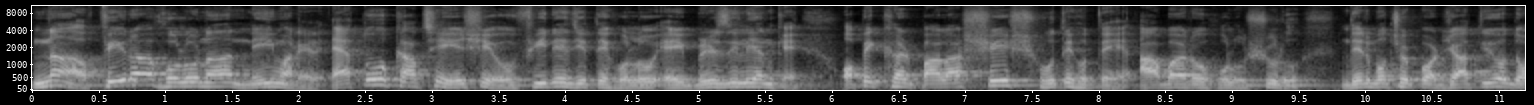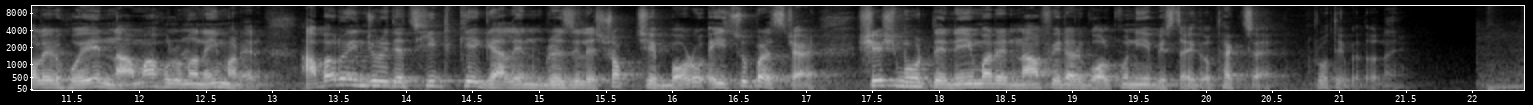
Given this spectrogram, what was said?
না, ফেরা হলো না নেইমারের। এত কাছে এসেও ফিরে যেতে হলো এই ব্রাজিলিয়ানকে। অপেক্ষার পালা শেষ হতে হতে আবারও হলো শুরু। দেড় বছর পর জাতীয় দলের হয়ে নামা হলো না নেইমারের। আবারও ইঞ্জুরিতে ছিটকে গেলেন ব্রাজিলের সবচেয়ে বড় এই সুপারস্টার। শেষ মুহূর্তে নেইমারের না ফেরার গল্প নিয়ে বিস্তারিত থাকছে প্রতিবেদনে।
